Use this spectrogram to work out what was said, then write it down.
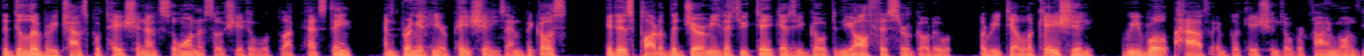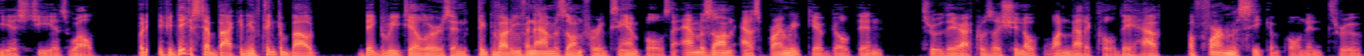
the delivery, transportation, and so on associated with blood testing and bring it near patients. And because it is part of the journey that you take as you go to the office or go to a retail location, we will have implications over time on ESG as well. But if you take a step back and you think about big retailers and think about even Amazon, for example, so Amazon has primary care built in through their acquisition of One Medical. They have a pharmacy component through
